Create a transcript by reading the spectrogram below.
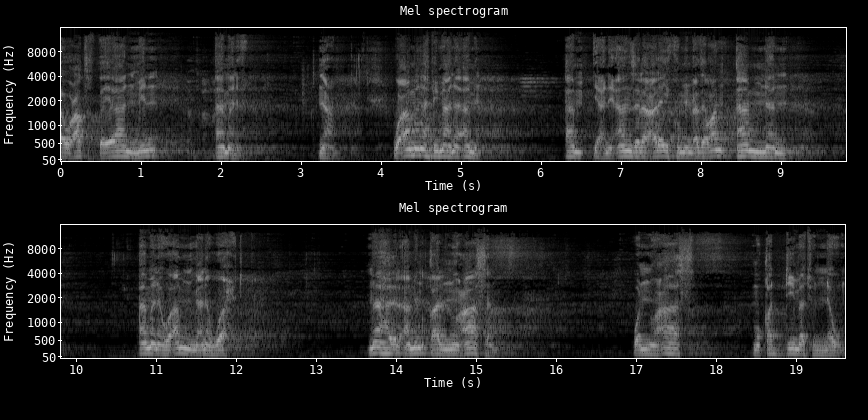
أو عطف بيان من أمنة. نعم. وأمنة بمعنى أمن. أم يعني أنزل عليكم من بعد الغم أمنا. أمن وأمن معنى واحد. ما هذا الأمن؟ قال نعاسا. والنعاس مقدمة النوم.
